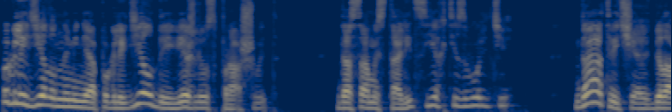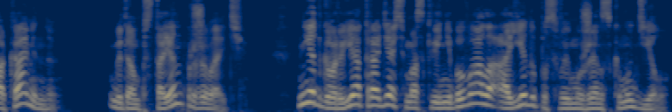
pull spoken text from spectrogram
Поглядел он на меня, поглядел, да и вежливо спрашивает. «До самой столицы ехать изволите?» «Да», — отвечаю, — «в Белокаменную». «Вы там постоянно проживаете?» «Нет, — говорю, — я отродясь в Москве не бывала, а еду по своему женскому делу».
